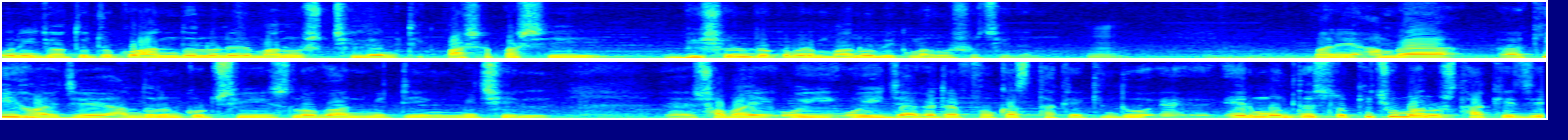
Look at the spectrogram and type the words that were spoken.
উনি যতটুকু আন্দোলনের মানুষ ছিলেন ঠিক পাশাপাশি ভীষণ রকমের মানবিক মানুষও ছিলেন হুম। মানে আমরা কি হয় যে আন্দোলন করছি, স্লোগান, মিটিং, মিছিল সবাই ওই ওই জায়গাটায় ফোকাস থাকে, কিন্তু এর মধ্যে কিছু মানুষ থাকে যে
